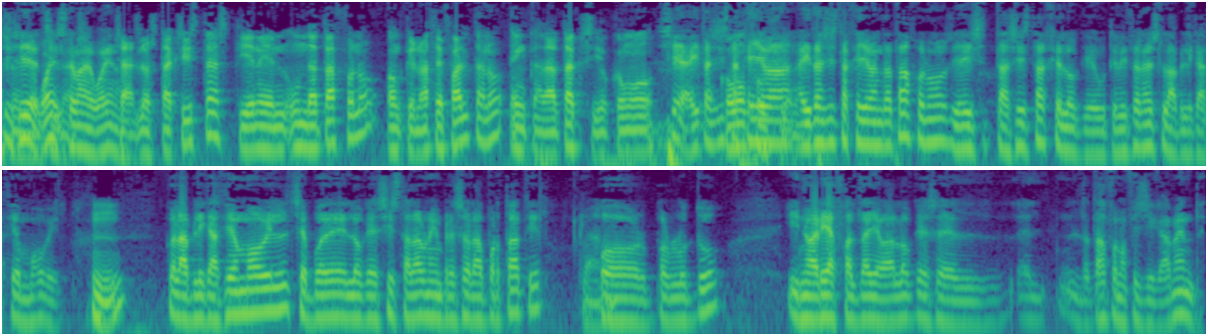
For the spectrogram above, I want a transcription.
Sí, Es sí, el sistema de. O sea, los taxistas tienen un datáfono, aunque no hace falta, ¿no? En cada taxi o como Sí, hay taxistas, que llevan, hay taxistas que llevan datáfonos y hay taxistas que lo que utilizan es la aplicación móvil. Mm. Con la aplicación móvil se puede lo que es instalar una impresora portátil Claro. por, por Bluetooth y no haría falta llevar lo que es el, el- el datáfono físicamente.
